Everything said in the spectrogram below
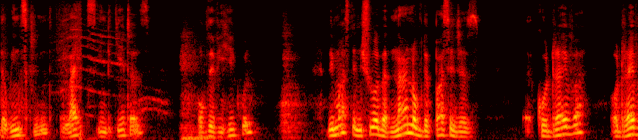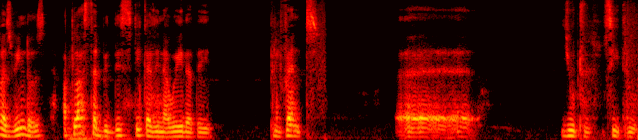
the windscreen, lights, indicators of the vehicle. They must ensure that none of the passengers, uh, co-driver, or driver's windows are plastered with these stickers in a way that they prevent uh, you to see through.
